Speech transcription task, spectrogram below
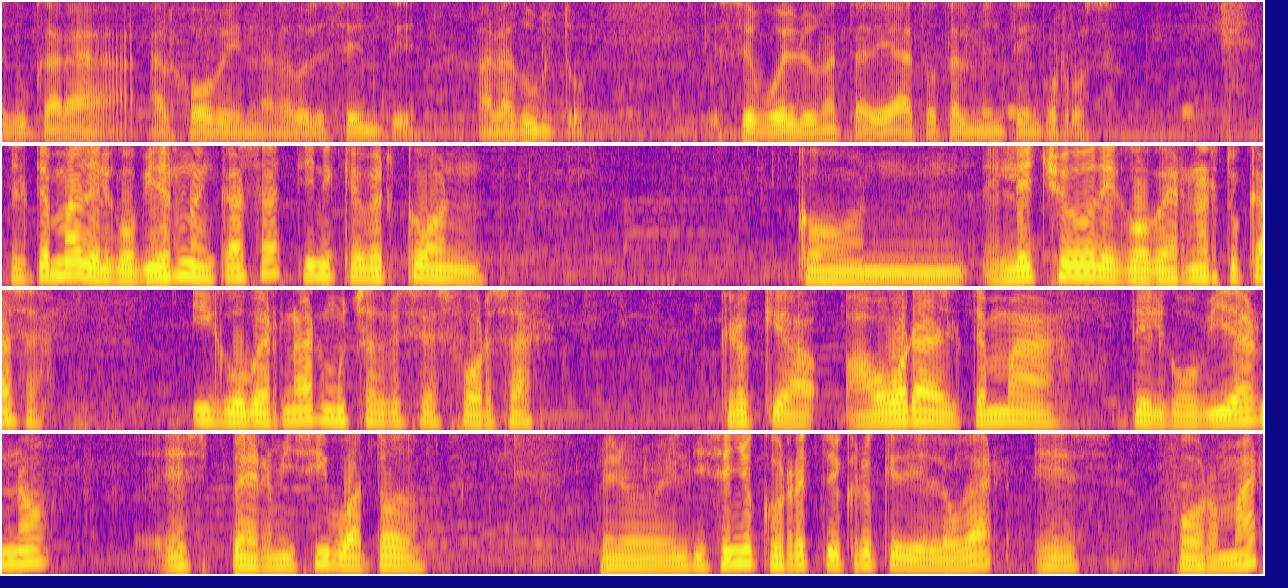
educar al joven, al adolescente, al adulto. Se vuelve una tarea totalmente engorrosa. El tema del gobierno en casa tiene que ver con, con el hecho de gobernar tu casa. Y gobernar muchas veces es forzar. Creo que ahora el tema del gobierno es permisivo a todo. Pero el diseño correcto yo creo que del hogar es formar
